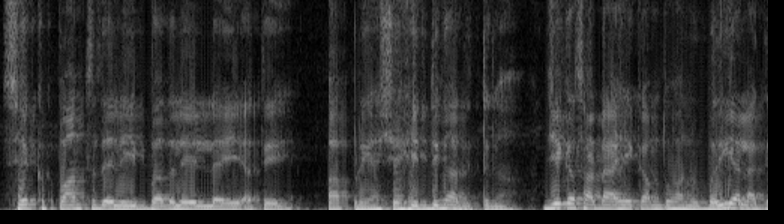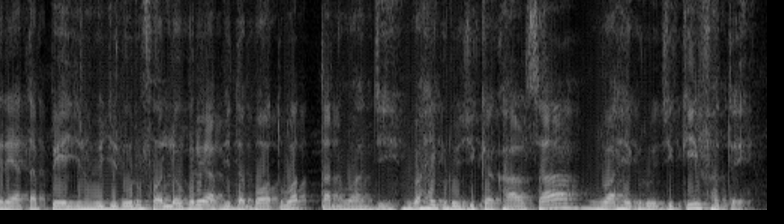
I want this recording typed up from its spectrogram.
ਸਿੱਖ ਪੰਥ ਦੇ ਲਈ ਬਦਲੇ ਲਏ ਅਤੇ ਆਪਣੀਆਂ ਸ਼ਹੀਦੀਆਂ ਦਿੱਤੀਆਂ। ਜੇਕਰ ਸਾਡਾ ਇਹ ਕੰਮ ਤੁਹਾਨੂੰ ਵਧੀਆ ਲੱਗ ਰਿਹਾ ਤਾਂ ਪੇਜ ਨੂੰ ਵੀ ਜਰੂਰ ਫੋਲੋ ਕਰਿਓ। ਆਪ ਜੀ ਦਾ ਬਹੁਤ ਬਹੁਤ ਧੰਨਵਾਦ ਜੀ। ਵਾਹਿਗੁਰੂ ਜੀ ਕਾ ਖਾਲਸਾ ਵਾਹਿਗੁਰੂ ਜੀ ਕੀ ਫਤਿਹ।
